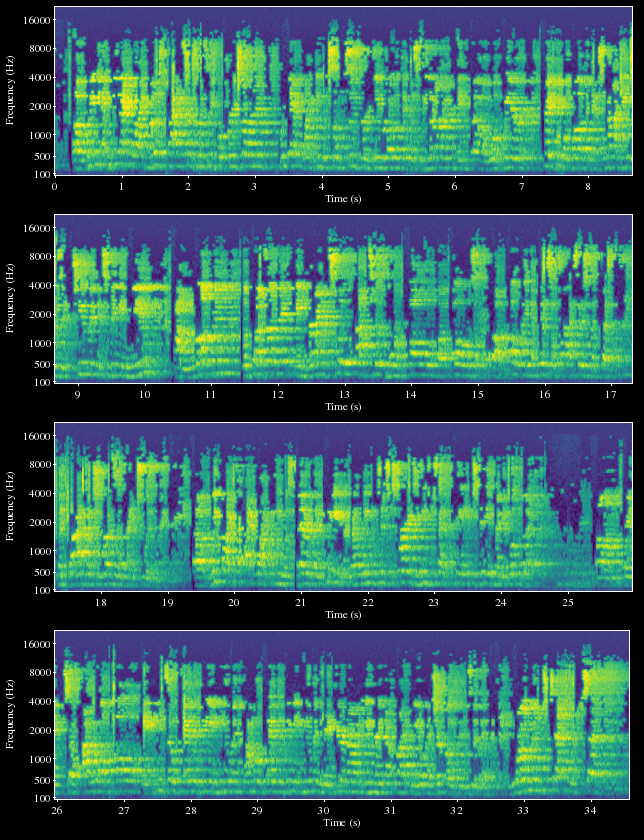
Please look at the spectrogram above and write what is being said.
Uh, we can act like most pastors when people preach on him. We act like he was some superhero that was beyond uh, what we are capable of, and it's not. He was a human, it's me and you. I love him because of it. Grad school, I took more Paul, uh, Paul's uh, Pauline epistle classes because the guy just resonates with me. Uh, we like to act like he was better than Peter. No, he was just as crazy. He just had a PhD and made it look better. Um, and so I love Paul, and he's okay with being human. I'm okay with being human. And if you're not, you may not like me unless you're open to it. Romans chapter 7.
